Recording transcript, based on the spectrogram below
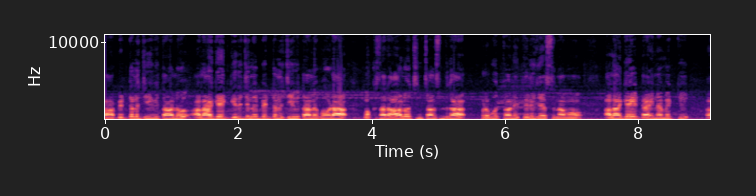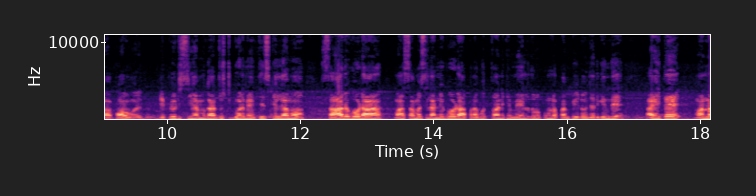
మా బిడ్డల జీవితాలు అలాగే గిరిజన బిడ్డల జీవితాలు కూడా ఒకసారి ఆలోచించాల్సిందిగా ప్రభుత్వాన్ని తెలియజేస్తున్నాము. అలాగే డైనమిక్ డిప్యూటీ సీఎం గారి దృష్టికి కూడా మేము తీసుకెళ్ళాము. సారు కూడా మా సమస్యలన్నీ కూడా ప్రభుత్వానికి మేలు రూపంలో పంపించడం జరిగింది. అయితే మొన్న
